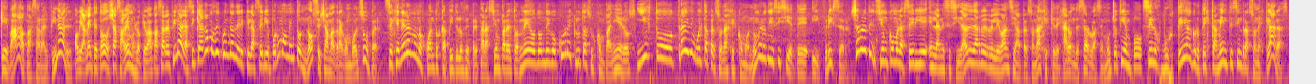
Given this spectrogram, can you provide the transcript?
qué va a pasar al final. Obviamente todos ya sabemos lo que va a pasar al final, así que hagamos de cuenta de que la serie por un momento no se llama Dragon Ball Super. Se generan unos cuantos capítulos de preparación para el torneo donde Goku recluta a sus compañeros y esto trae de vuelta personajes como número 17 y Freezer. Llama la atención cómo la serie en la necesidad de darle relevancia a personajes que dejaron de serlo hace mucho tiempo, se los bustea grotescamente sin razones claras.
